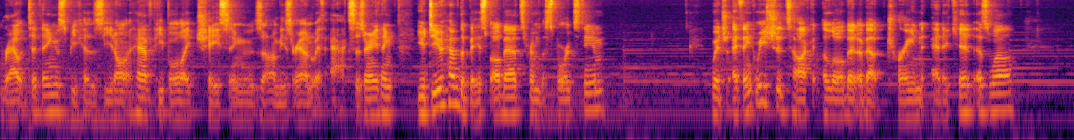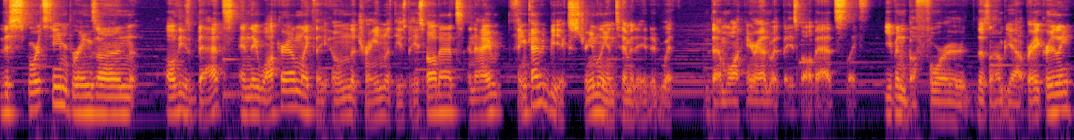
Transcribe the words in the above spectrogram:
route to things because you don't have people like chasing zombies around with axes or anything. You do have the baseball bats from the sports team, which I think we should talk a little bit about train etiquette as well. This sports team brings on all these bats and they walk around like they own the train with these baseball bats and I think I would be extremely intimidated with them walking around with baseball bats like even before the zombie outbreak, really.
